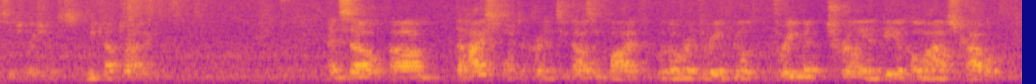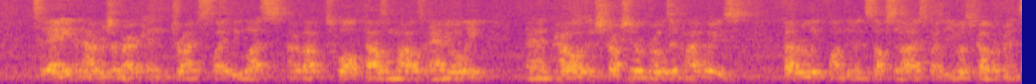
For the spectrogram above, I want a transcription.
situations, we kept driving. And so um, the highest point occurred in 2005 with over 3, 3 trillion vehicle miles traveled. Today, an average American drives slightly less, at about 12,000 miles annually, and parallel construction of roads and highways, federally funded and subsidized by the U.S. government,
